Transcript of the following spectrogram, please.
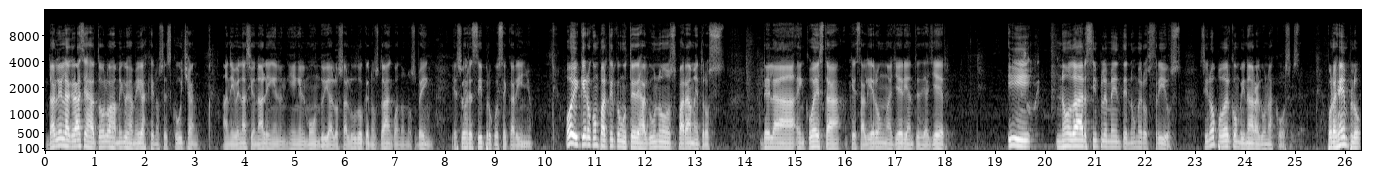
Darle las gracias a todos los amigos y amigas que nos escuchan a nivel nacional y en, el, mundo y a los saludos que nos dan cuando nos ven. Eso es recíproco, ese cariño. Hoy quiero compartir con ustedes algunos parámetros de la encuesta que salieron ayer y antes de ayer. Y no dar simplemente números fríos, sino poder combinar algunas cosas. Por ejemplo,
